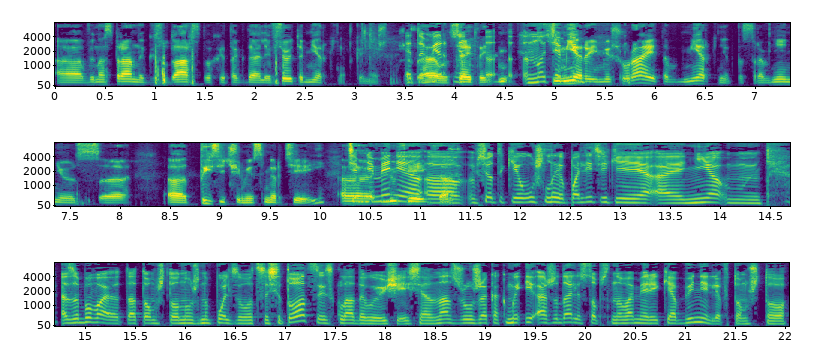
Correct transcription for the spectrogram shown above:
в иностранных государствах и так далее. Все это меркнет, конечно же. Это да? меркнет, вот вся эта э, химера тем... и мишура, это меркнет по сравнению с Э, тысячами смертей. Э, Тем не менее, людей, да. Э, все-таки ушлые политики не забывают о том, что нужно пользоваться ситуацией складывающейся. Нас же уже, как мы и ожидали, собственно, в Америке обвинили в том, что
